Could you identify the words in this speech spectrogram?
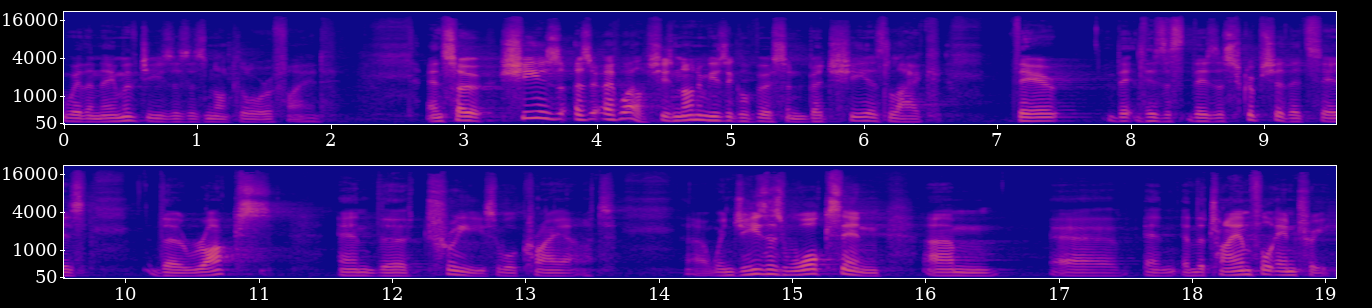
where the name of Jesus is not glorified. And so she is, as uh, well, she's not a musical person, but she is like, there, there's, a, there's a scripture that says, the rocks and the trees will cry out. Uh, when Jesus walks in um, uh, and, and the triumphal entry,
